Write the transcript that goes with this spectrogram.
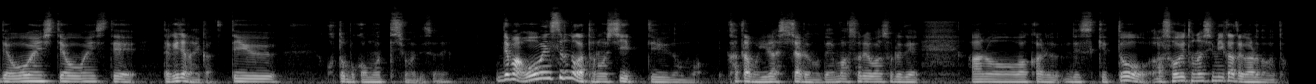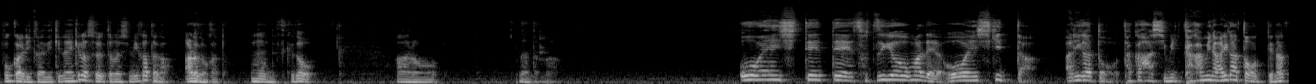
で応援して応援してだけじゃないかっていうことを僕は思ってしまうんですよね。でまあ応援するのが楽しいっていうのも方もいらっしゃるのでまあそれはそれであの分かるんですけどあそういう楽しみ方があるのかと僕は理解できないけどそういう楽しみ方があるのかと思うんですけどあのなんだろうな。応援してて卒業まで応援しきったありがとう高橋み高見のありがとうってなっ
